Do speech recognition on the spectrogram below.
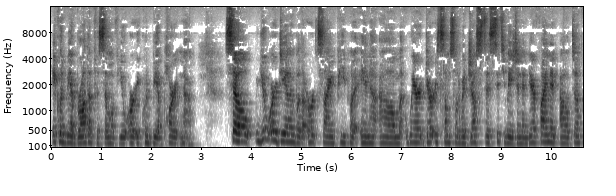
it could be a brother for some of you, or it could be a partner. So you are dealing with the earth sign people in um, where there is some sort of a justice situation and they're finding out uh,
